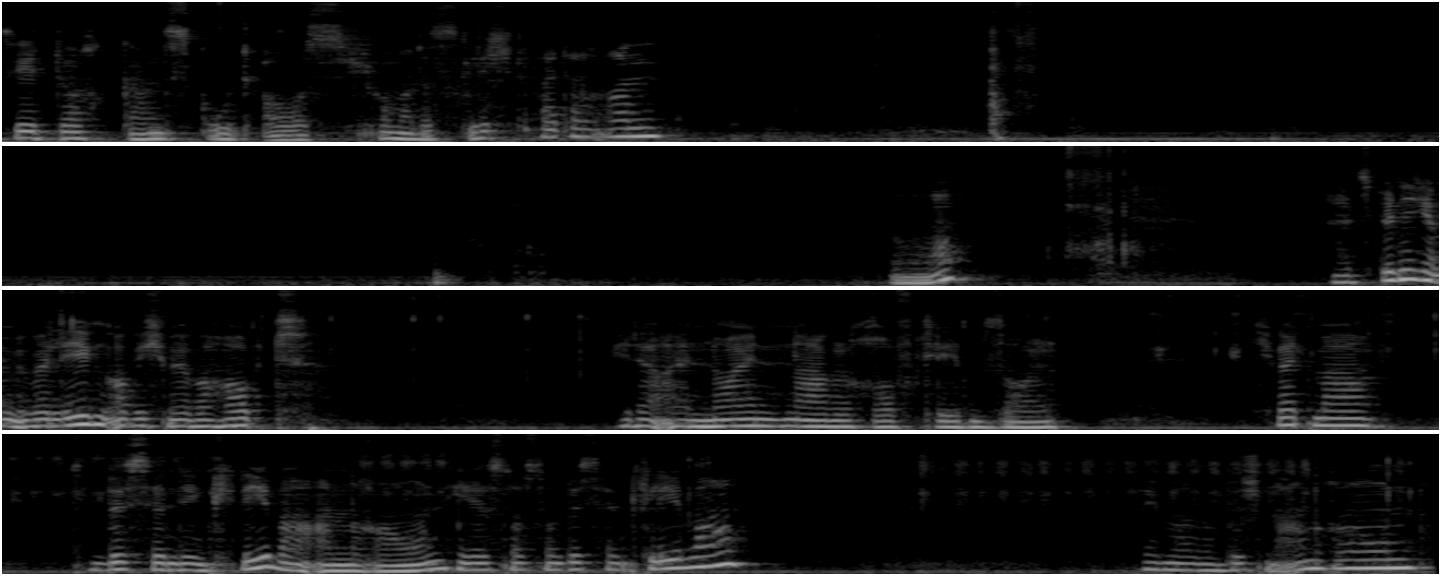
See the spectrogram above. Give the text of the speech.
sieht doch ganz gut aus. Ich hole mal das Licht weiter ran. So. Jetzt bin ich am überlegen, ob ich mir überhaupt wieder einen neuen Nagel raufkleben soll. Ich werde mal so ein bisschen den Kleber anrauen. Hier ist noch so ein bisschen Kleber. Ich mal so ein bisschen anrauen.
